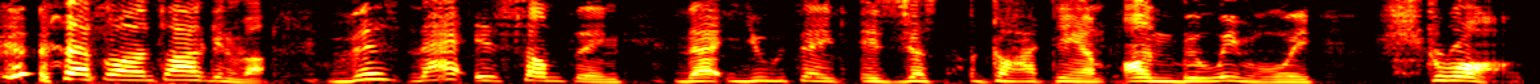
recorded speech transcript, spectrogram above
That's what I'm talking about. This that is something that you think is just goddamn unbelievably strong.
